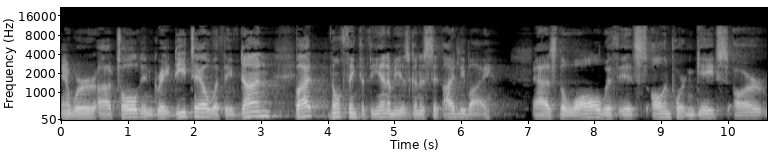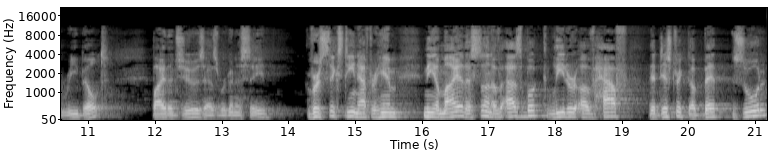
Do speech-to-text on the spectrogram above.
And we're uh, told in great detail what they've done. But don't think that the enemy is going to sit idly by as the wall with its all important gates are rebuilt by the Jews, as we're going to see. Verse 16, after him, Nehemiah, the son of Azbuk, leader of half the district of Bet Zur,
